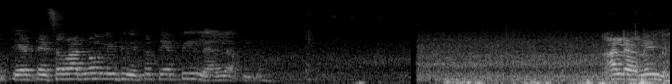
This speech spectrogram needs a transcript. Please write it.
અત્યારે તે સવાર ન લીધું હોય તો તે પી લે, હાલ આપી દો હાલે, લઈ લે.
